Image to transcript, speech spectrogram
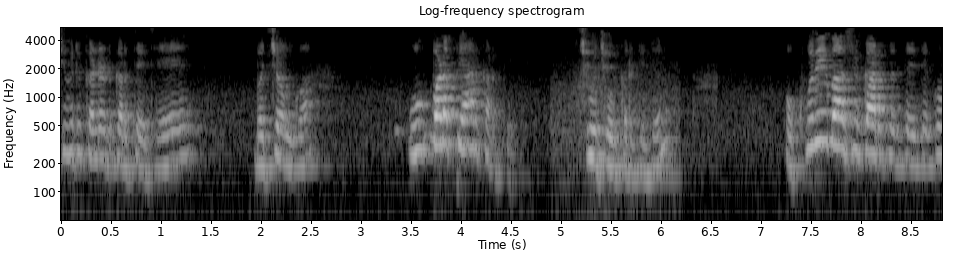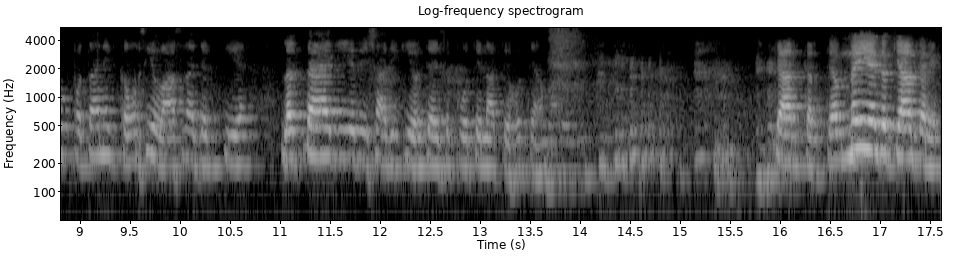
शिविर कंडक्ट करते थे बच्चों का। वो बड़ा प्यार करते थे, छू छू करके जो वो खुद ही बात स्वीकार करते देखो पता नहीं कौन सी वासना जगती है। लगता है कि यदि शादी की होते ऐसे पोते नाते होते हमारे। प्यार करते अब नहीं है तो क्या करें?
